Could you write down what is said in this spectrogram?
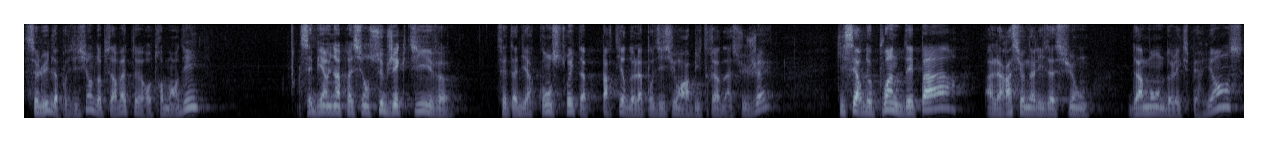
celui de la position de l'observateur. Autrement dit, c'est bien une impression subjective, c'est-à-dire construite à partir de la position arbitraire d'un sujet, qui sert de point de départ à la rationalisation d'un monde de l'expérience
